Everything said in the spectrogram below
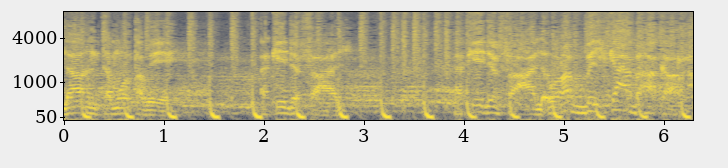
لا أنت مو طبيعي. أكيد انفعل أكيد انفعل ورب الكعبة اكرها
